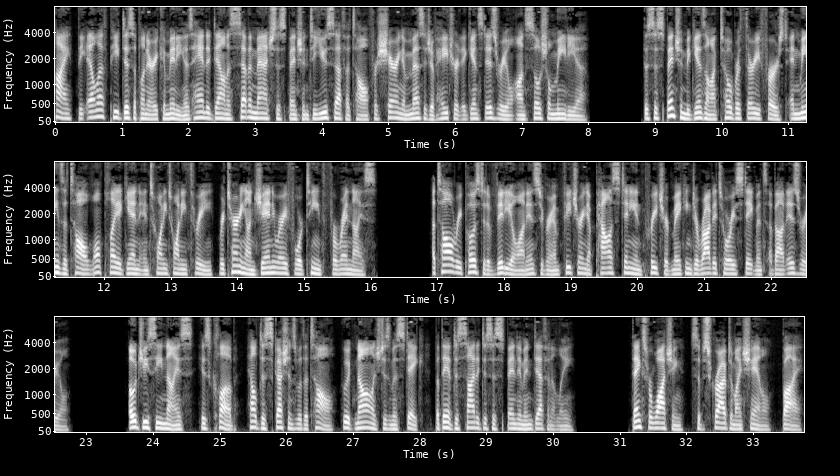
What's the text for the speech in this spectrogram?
Hi, the LFP Disciplinary Committee has handed down a seven-match suspension to Youcef Atal for sharing a message of hatred against Israel on social media. The suspension begins on October 31st and means Atal won't play again in 2023, returning on January 14th for Rennes. Atal reposted a video on Instagram featuring a Palestinian preacher making derogatory statements about Israel. OGC Nice, his club, held discussions with Atal, who acknowledged his mistake, but they have decided to suspend him indefinitely. Thanks for watching, subscribe to my channel, bye.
